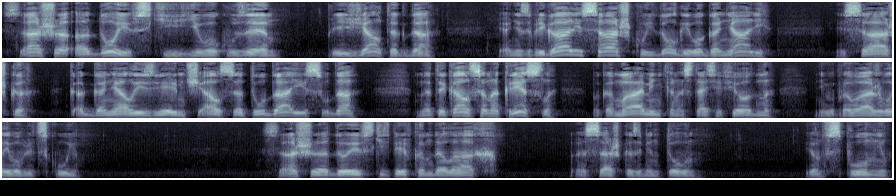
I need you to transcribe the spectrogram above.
Саша Адоевский, его кузен, приезжал тогда, и они запрягали Сашку и долго его гоняли. И Сашка, как гонял и зверь, мчался туда и сюда, натыкался на кресло — пока маменька Настасья Федоровна не выпроваживала его в людскую. Саша Адоевский теперь в кандалах, а Сашка забинтован. И он вспомнил,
